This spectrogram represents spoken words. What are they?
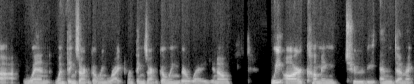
uh, when when things aren't going right, when things aren't going their way? You know, we are coming to the endemic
